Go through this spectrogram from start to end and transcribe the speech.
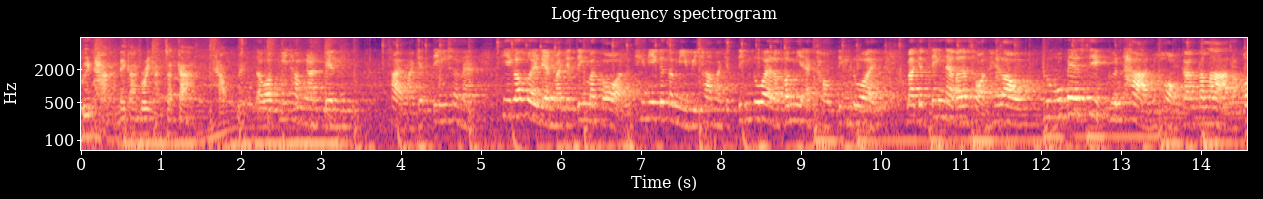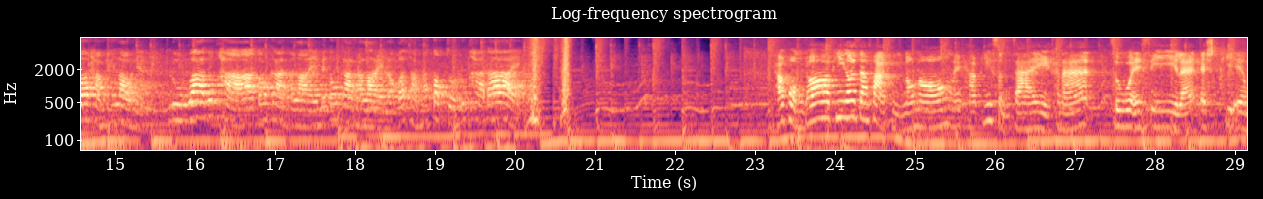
พื้นฐานในการบริหารจัดการครับแต่ว่าพี่ทำงานเป็นสาย marketing ใช่ไหม พี่ก็เคยเรียน marketing มาก่อน ที่นี่ก็จะมีวิชา marketing ด้วย แล้วก็มี accounting ด้วย marketing เนี่ยก็จะสอนให้เรารู้ basic พื้นฐานของการตลาด แล้วก็ทำให้เราเนี่ยรู้ว่าลูกค้าต้องการอะไรไม่ต้องการอะไร เราก็สามารถตอบโจทย์ลูกค้าได้ ครับผมก็พี่ก็จะฝากถึงน้องๆนะครับที่สนใจคณะ s u a c และ HPM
